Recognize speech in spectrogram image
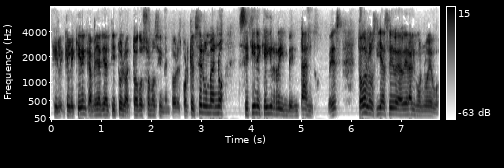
Que, que, le quieren cambiar ya el título a todos somos inventores, porque el ser humano se tiene que ir reinventando, ¿ves? Todos los días debe haber algo nuevo.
